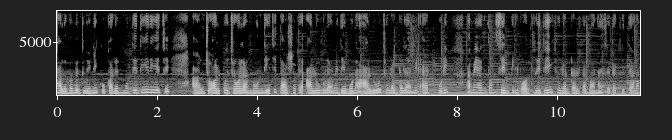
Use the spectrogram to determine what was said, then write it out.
ভালোভাবে ধুয়ে নিই কুকারের মধ্যে দিয়ে দিয়েছি। আর অল্প জল আর নুন দিয়েছি, তার সাথে আলুগুলো আমি দেবো না। আলুও ছোলার ডালে আমি অ্যাড করি। আমি একদম সিম্পল পদ্ধতিতেই ছোলার ডালটা বানাই, সেটা খেতে আমার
